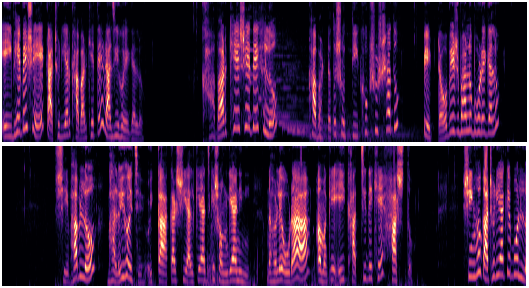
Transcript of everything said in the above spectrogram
এই ভেবে সে কাঠুরিয়ার খাবার খেতে রাজি হয়ে গেল। খাবার খেয়ে সে দেখল, খাবারটা তো সত্যিই খুব সুস্বাদু, পেটটাও বেশ ভালো ভরে গেল। সে ভাবল, ভালোই হয়েছে, ওই কাক আর শিয়ালকে আজকে সঙ্গে আনিনি না হলে ওরা আমাকে এই খাচ্ছি দেখে হাসতো। সিংহ কাঠুরিয়াকে বলল,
